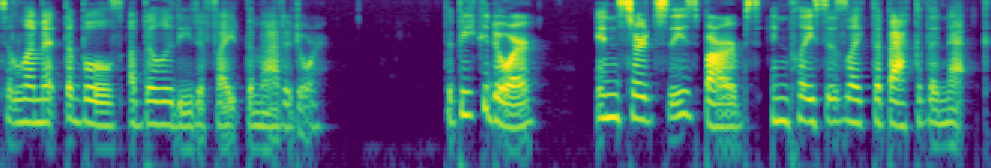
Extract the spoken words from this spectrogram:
to limit the bull's ability to fight the matador. The picador inserts these barbs in places like the back of the neck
